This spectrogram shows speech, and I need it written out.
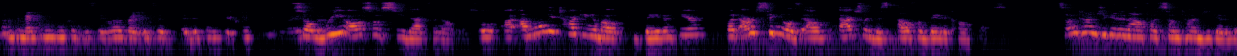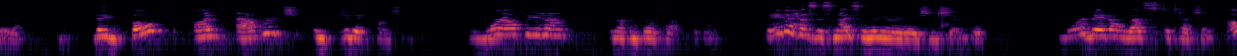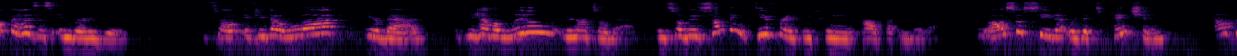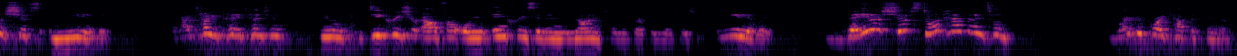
could, the mechanism could be similar, but it's a, a different frequency? So we also see that phenomenon. So I, I'm only talking about beta here, but our signal is alpha, actually this alpha beta complex. Sometimes you get an alpha, sometimes you get a beta. They both, on average, inhibit function. The more alpha you have, you're not going to feel a tap. Beta has this nice linear relationship with more beta, less detection. Alpha has this inverted U. So if you've got a lot, you're bad. If you have a little, you're not so bad. And so there's something different between alpha and beta. We also see that with attention, alpha shifts immediately. Like I tell you, pay attention, you decrease your alpha or you increase it in the non-intended representation immediately. Beta shifts don't happen until right before I tap the finger.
